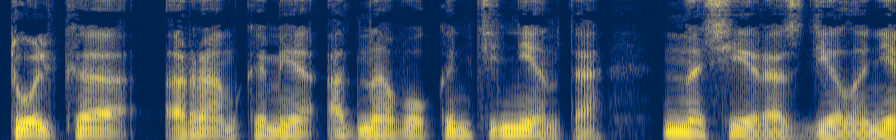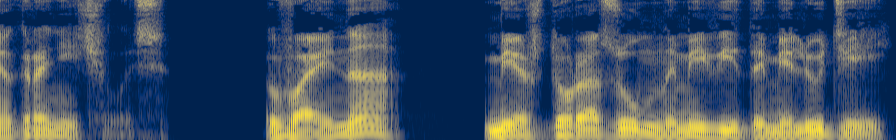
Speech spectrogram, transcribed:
Только рамками одного континента на сей раз дело не ограничилось. Война между разумными видами людей,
